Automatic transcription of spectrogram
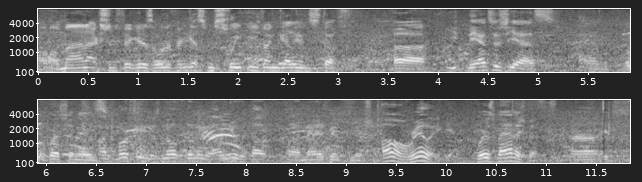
Oh man, action figures. I wonder if I can get some sweet Evangelion stuff. Y- The answer is yes. And the question is, Unfortunately, there's no filming around here without uh, management permission. oh, really? Where's management? Uh, it's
